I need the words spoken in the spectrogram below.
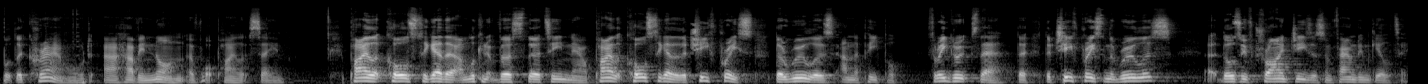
But the crowd are having none of what Pilate's saying. Pilate calls together, I'm looking at verse 13 now. Pilate calls together the chief priests, the rulers, and the people. Three groups there the, the chief priests and the rulers, uh, those who've tried Jesus and found him guilty,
